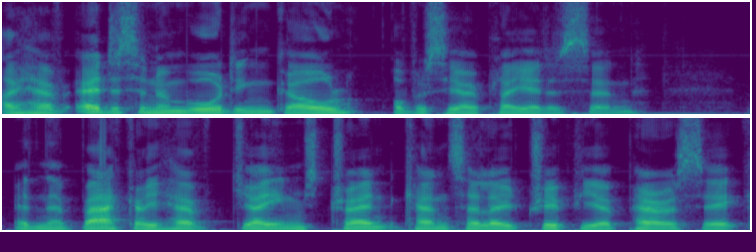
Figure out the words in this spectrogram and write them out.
I have Ederson and Ward in goal. Obviously, I play Ederson. In the back, I have James, Trent, Cancelo, Trippier, Perisic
